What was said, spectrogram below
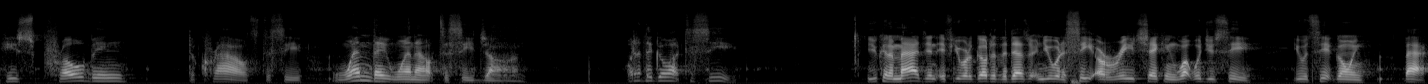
He's probing the crowds to see when they went out to see John. What did they go out to see? You can imagine if you were to go to the desert and you were to see a reed shaking, what would you see? You would see it going back,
